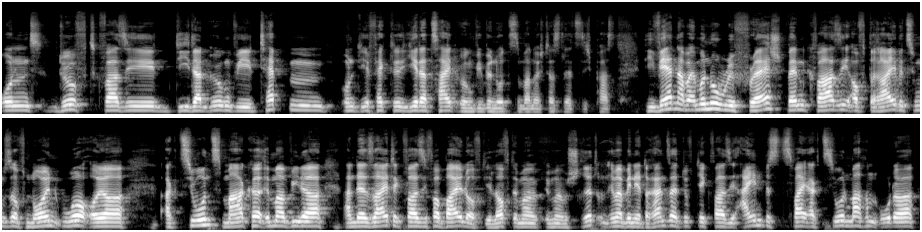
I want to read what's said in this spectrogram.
und dürft quasi die dann irgendwie tappen und die Effekte jederzeit irgendwie benutzen, wann euch das letztlich passt. Die werden aber immer nur refreshed, wenn quasi auf drei beziehungsweise auf neun Uhr euer Aktionsmarker immer wieder an der Seite quasi vorbeiläuft. Ihr lauft immer, immer im Schritt und immer wenn ihr dran seid, dürft ihr quasi ein bis zwei Aktionen machen oder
